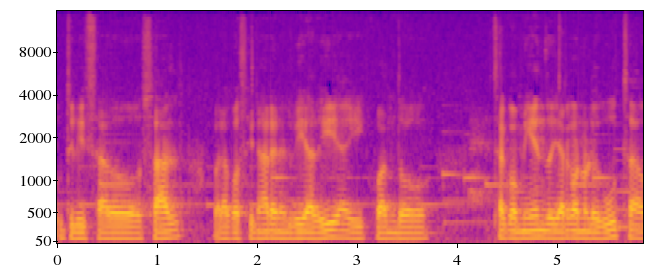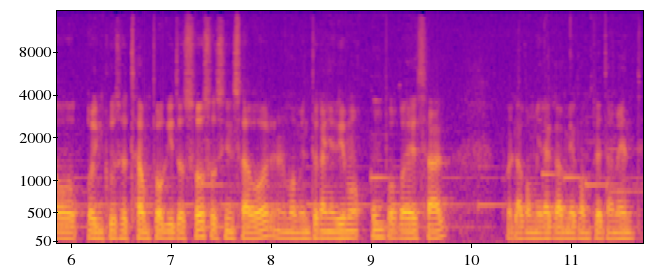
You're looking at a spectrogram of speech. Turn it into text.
utilizado sal para cocinar en el día a día y cuando está comiendo y algo no le gusta o, incluso está un poquito soso, sin sabor, en el momento que añadimos un poco de sal, pues la comida cambia completamente.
